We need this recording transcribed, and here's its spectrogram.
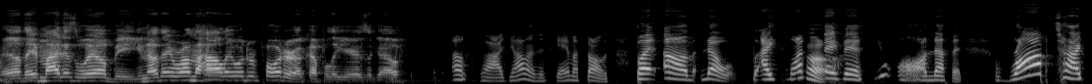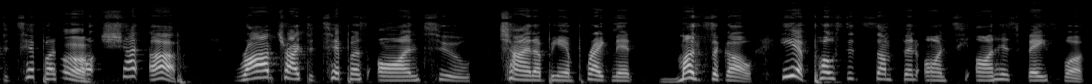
well, they might as well be. You know, they were on the Hollywood Reporter a couple of years ago. Oh God, y'all in this Game of Thrones. But um, no, I want to oh. say this. You all nothing. Rob tried to tip us. Oh. On, shut up. Rob tried to tip us on to Chyna being pregnant months ago. He had posted something on t- on his Facebook.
